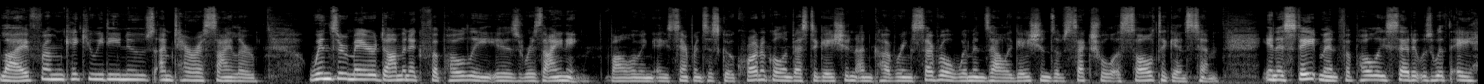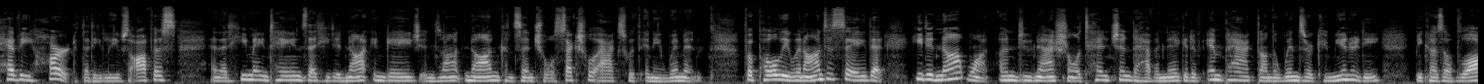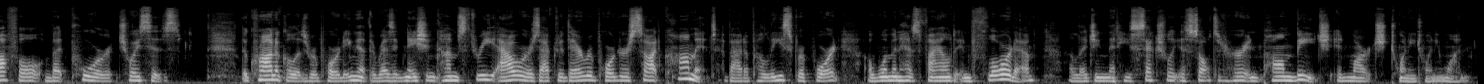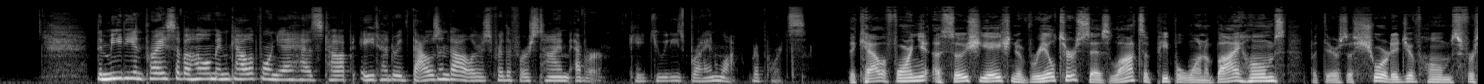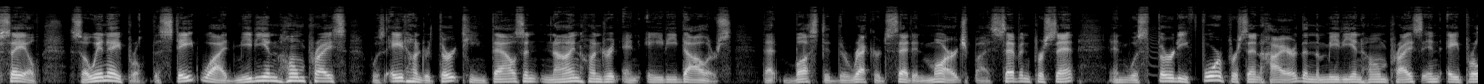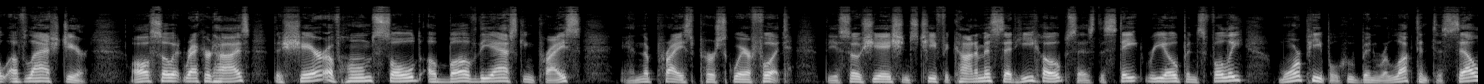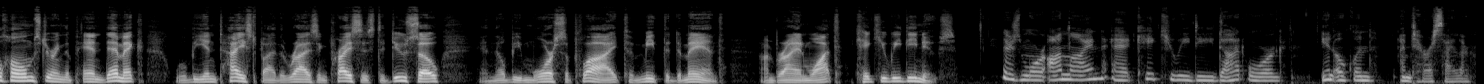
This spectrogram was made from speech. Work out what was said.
Live from KQED News, I'm Tara Siler. Windsor Mayor Dominic Foppoli is resigning following a San Francisco Chronicle investigation uncovering several women's allegations of sexual assault against him. In a statement, Foppoli said it was with a heavy heart that he leaves office and that he maintains that he did not engage in non consensual sexual acts with any women. Foppoli went on to say that he did not want undue national attention to have a negative impact on the Windsor community because of lawful but poor choices. The Chronicle is reporting that the resignation comes three hours after their reporters sought comment about a police report a woman has filed in Florida alleging that he sexually assaulted her in Palm Beach in March 2021. The median price of a home in California has topped $800,000 for the first time ever. KQED's Brian Watt reports. The California Association of Realtors says lots of people want to buy homes, but there's a shortage of homes for sale. So in April, the statewide median home price was $813,980. That busted the record set in March by 7% and was 34% higher than the median home price in April of last year. Also at record highs, the share of homes sold above the asking price and the price per square foot. The association's chief economist said he hopes as the state reopens fully, more people who've been reluctant to sell homes during the pandemic will be enticed by the rising prices to do so, and there'll be more supply to meet the demand. I'm Brian Watt, KQED News. There's more online at kqed.org. In Oakland, I'm Tara Siler.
